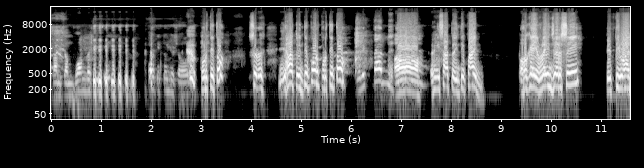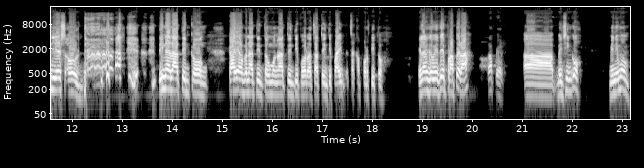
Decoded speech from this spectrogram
from Zamboanga City. 42 years old. 42? So, yeah, 24, 42. Baliktad! Oh, ang isa 25. Okay, Ranger C, 51 years old. Tingnan natin kung kaya ba natin tong mga 24 at sa 25 at saka 42. Ilan gawin ito? Proper ha? Rapper. Ah, 25. Minimum.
